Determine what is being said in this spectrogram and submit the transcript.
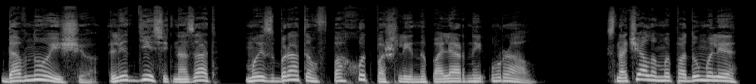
Давно еще, лет десять назад, мы с братом в поход пошли на полярный Урал. Сначала мы подумали,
